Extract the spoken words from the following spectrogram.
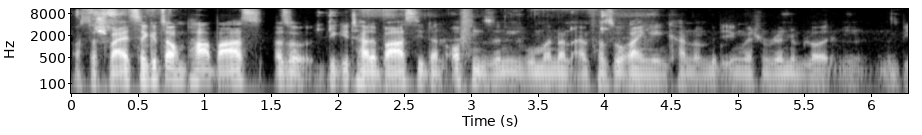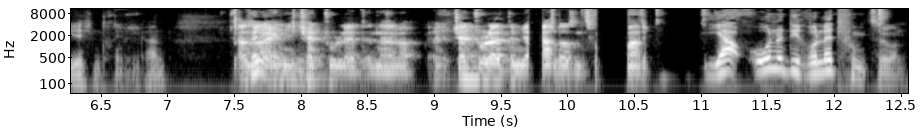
aus der Schweiz. Da gibt's auch ein paar Bars, also digitale Bars, die dann offen sind, wo man dann einfach so reingehen kann und mit irgendwelchen random Leuten ein Bierchen trinken kann. Also Ja. eigentlich Chatroulette in der äh, Chatroulette im Jahr 2020. Ja, ohne die Roulette-Funktion.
